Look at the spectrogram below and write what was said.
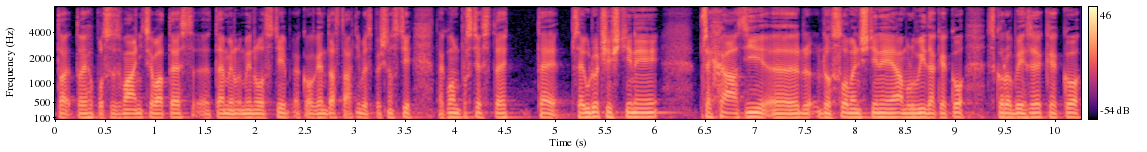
to, to jeho posuzování třeba té, té minulosti jako agenta státní bezpečnosti, tak on prostě z té, té pseudočeštiny přechází eh, do slovenštiny a mluví tak jako, skoro bych řekl, jako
